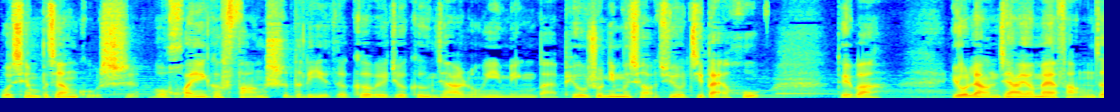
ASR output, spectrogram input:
我先不讲股市，我换一个房市的例子，各位就更加容易明白。譬如说你们小区有几百户，对吧？有两家要卖房子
